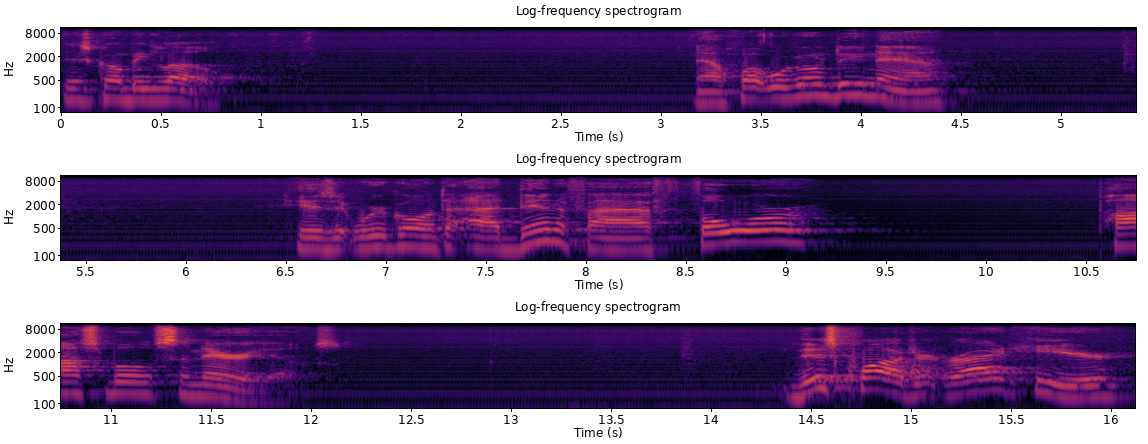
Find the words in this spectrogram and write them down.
This is going to be low. Now what we're going to do now is that we're going to identify four possible scenarios. This quadrant right here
